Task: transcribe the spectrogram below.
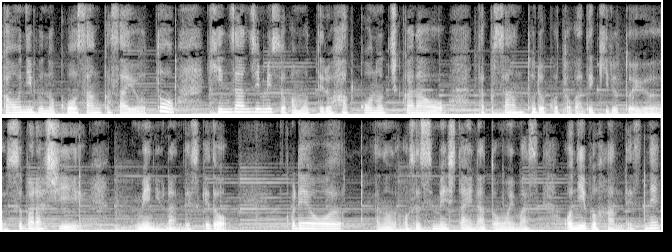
カカオニブの抗酸化作用と金山寺味噌が持ってる発酵の力をたくさん取ることができるという素晴らしいメニューなんですけどこれをあのおすすめしたいなと思います。おニブ飯ですね。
